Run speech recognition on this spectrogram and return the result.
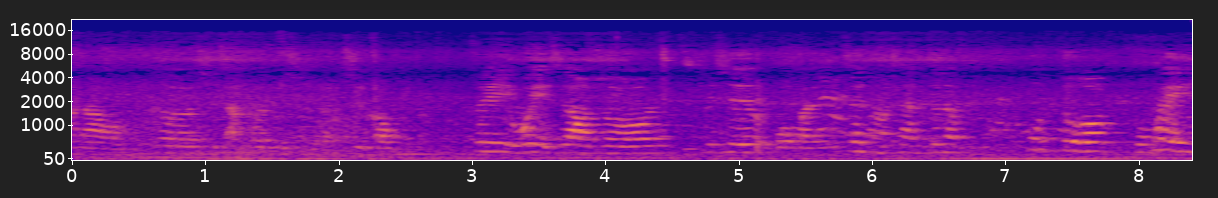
当到科市长、科主席的职工，所以我也知道说，其实我们正常上真的不多，不会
